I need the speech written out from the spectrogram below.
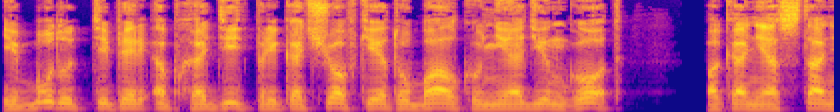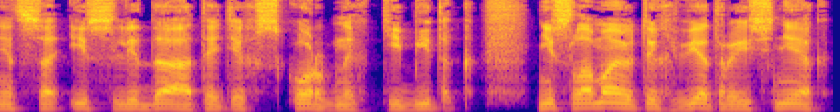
И будут теперь обходить при кочевке эту балку не один год, пока не останется и следа от этих скорбных кибиток, не сломают их ветры и снег,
